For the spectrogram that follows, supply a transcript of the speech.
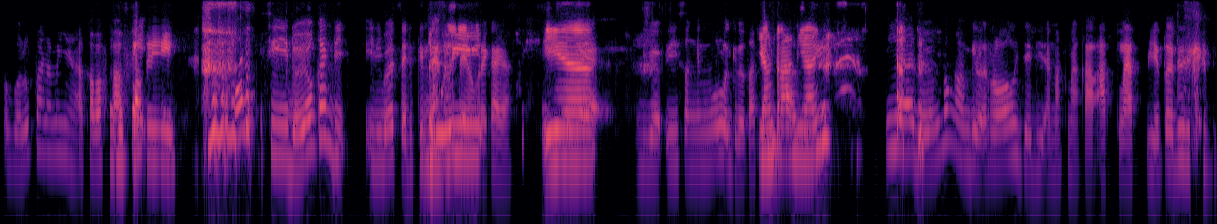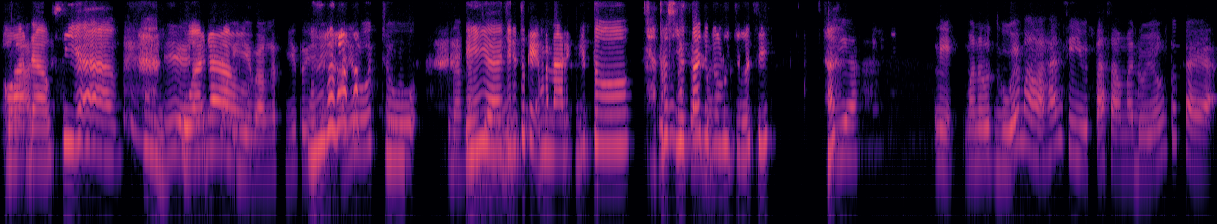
Oh, gue lupa namanya. A Cup of Coffee. Kan si Doyong kan di ini banget ya ditindas ya mereka ya. Iya, Kayak dia disengin mulu gitu. Tapi yang teraniaya. Iya, Doyong tuh ngambil role jadi anak nakal atlet gitu di, di kelas. Wadaw, siap. Iya, Wadaw. kok iya banget gitu. Jadi, jadi lucu. Sedangkan Iya, jadi tuh kayak menarik gitu. Terus Yuta juga banget. lucu sih. Hah? Iya. Nih, menurut gue malahan si Yuta sama Doyong tuh kayak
